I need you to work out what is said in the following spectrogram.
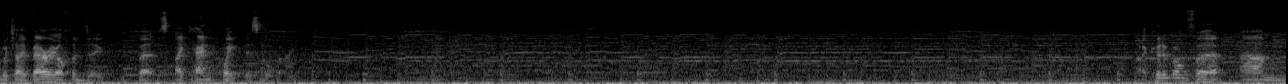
Which I very often do. But I can Quake this Corviknight. I could have gone for um,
